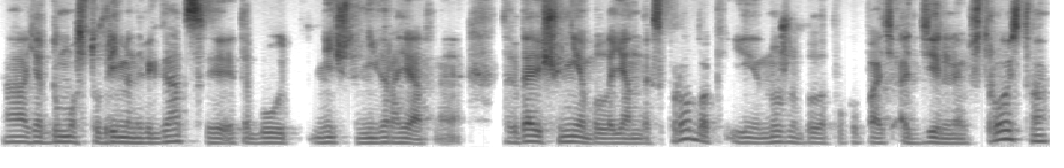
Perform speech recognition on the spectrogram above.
А, я думал, что время навигации – это будет нечто невероятное. Тогда еще не было Яндекс пробок, и нужно было покупать отдельное устройство,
